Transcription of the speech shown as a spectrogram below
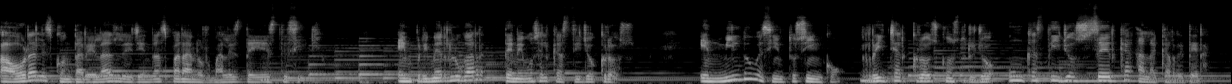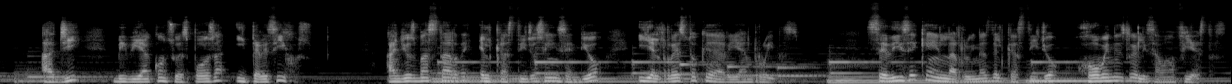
Ahora les contaré las leyendas paranormales de este sitio. En primer lugar tenemos el Castillo Cross. En 1905, Richard Cross construyó un castillo cerca a la carretera. Allí vivía con su esposa y tres hijos. Años más tarde, el castillo se incendió y el resto quedaría en ruinas. Se dice que en las ruinas del castillo jóvenes realizaban fiestas,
